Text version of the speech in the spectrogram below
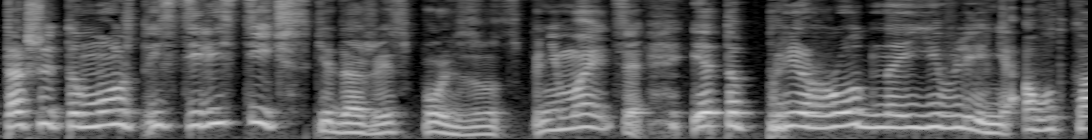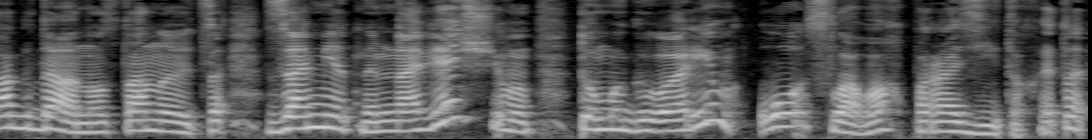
Так что это может и стилистически даже использоваться, понимаете? Это природное явление. А вот когда оно становится заметным, навязчивым, то мы говорим о словах-паразитах. Это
